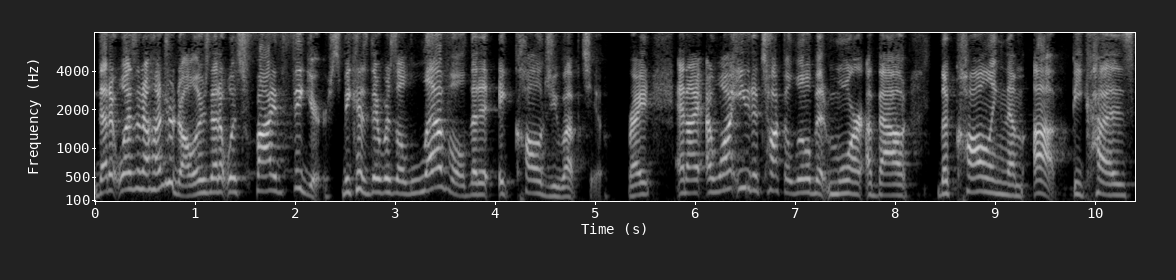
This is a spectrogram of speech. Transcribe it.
that it wasn't a hundred dollars, that it was five figures because there was a level that it, it called you up to. Right. And I, I want you to talk a little bit more about the calling them up because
